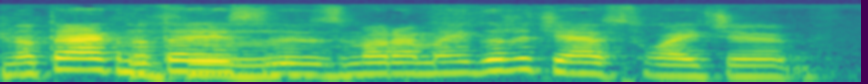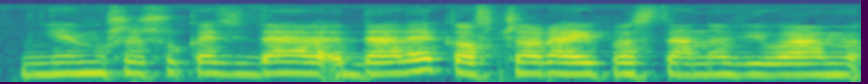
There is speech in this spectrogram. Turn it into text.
No tak, no to Mhm. jest zmora mojego życia, słuchajcie. Nie muszę szukać da- daleko. Wczoraj postanowiłam, y,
